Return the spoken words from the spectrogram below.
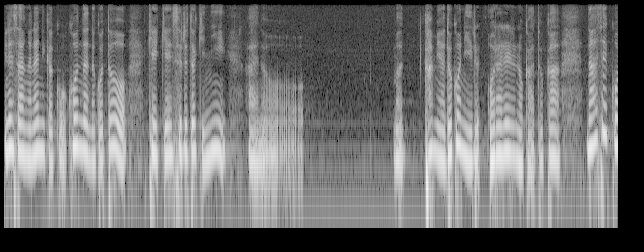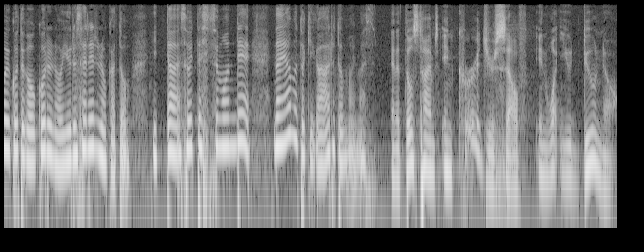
皆さんが何かこう困難なことを経験するときにあの、まあ、神はどこにいるおられるのかとかなぜこういうことが起こるのを許されるのかといったそういった質問で悩む時があると思います。And at those times, encourage yourself in what you do know.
